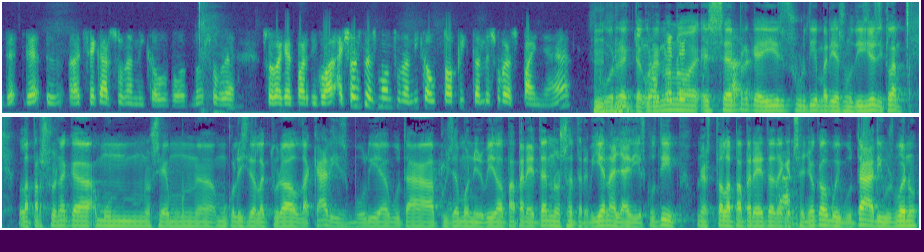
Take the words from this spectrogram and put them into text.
d'aixecar-se una mica el vot no? sobre, sobre aquest particular. Això es desmunta una mica el tòpic també sobre Espanya. Eh? Mhm. Correcte, correcte. No, no, és cert perquè ahir sortien diverses notícies i clar, la persona que en un, no sé, en un, en un col·legi electoral de Cádiz volia votar a Puigdemont i no havia la papereta, no s'atrevien allà a dir, escolti, on està la papereta d'aquest senyor que el vull votar? Dius, bueno,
